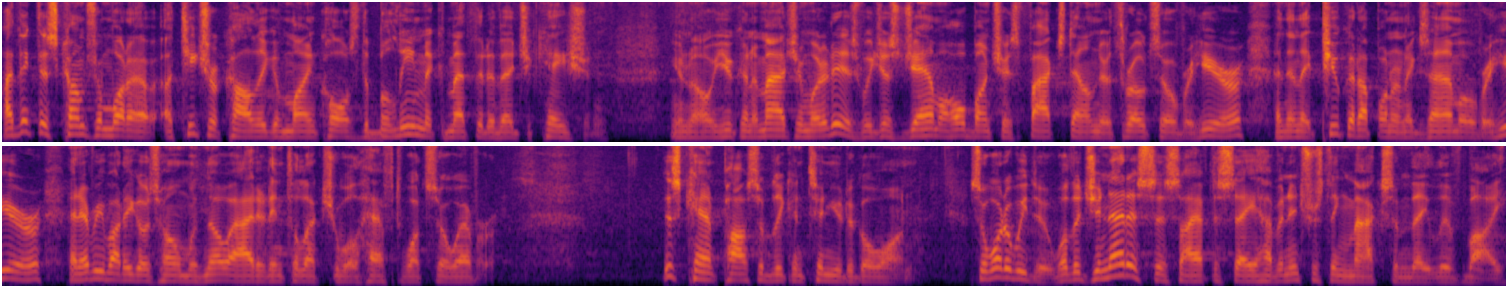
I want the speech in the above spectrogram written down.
I think this comes from what a, a teacher colleague of mine calls the bulimic method of education. You know, you can imagine what it is. We just jam a whole bunch of facts down their throats over here, and then they puke it up on an exam over here, and everybody goes home with no added intellectual heft whatsoever. This can't possibly continue to go on. So, what do we do? Well, the geneticists, I have to say, have an interesting maxim they live by.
